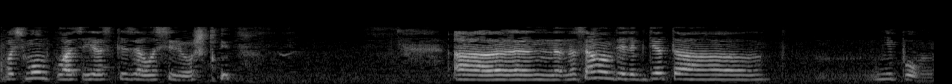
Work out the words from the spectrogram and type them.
В восьмом классе я сказала сережки. А, на самом деле где-то, не помню,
